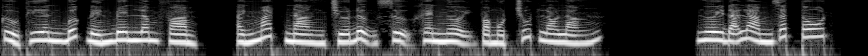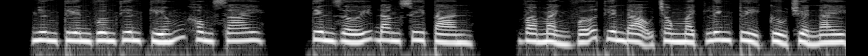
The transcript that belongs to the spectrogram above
Cửu Thiên bước đến bên Lâm Phàm, ánh mắt nàng chứa đựng sự khen ngợi và một chút lo lắng. Ngươi đã làm rất tốt, nhưng tiên vương thiên kiếm không sai, tiên giới đang suy tàn, và mảnh vỡ thiên đạo trong mạch linh tùy cửu chuyển này,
